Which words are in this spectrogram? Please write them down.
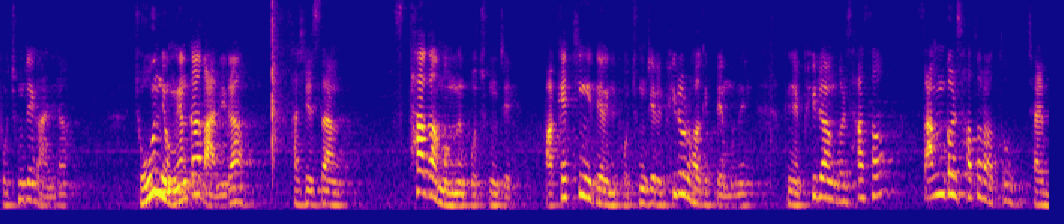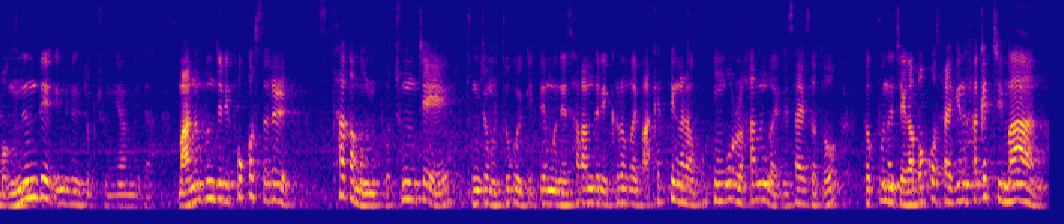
보충제가 아니라 좋은 영양가가 아니라 사실상 스타가 먹는 보충제, 마케팅이 되어 있는 보충제를 필요로 하기 때문에 그냥 필요한 걸 사서 싼 걸 사더라도 잘 먹는 데 의미는 좀 중요합니다. 많은 분들이 포커스를 스타가 먹는 보충제에 중점을 두고 있기 때문에 사람들이 그런 거에 마케팅을 하고 홍보를 하는 거예요. 회사에서도 덕분에 제가 먹고 살기는 하겠지만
